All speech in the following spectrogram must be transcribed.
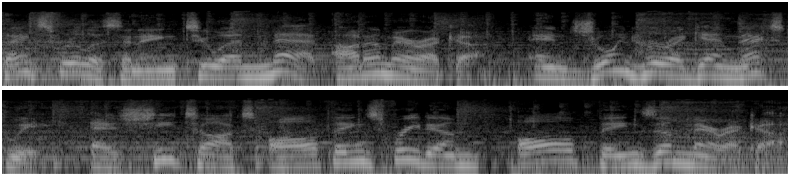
Thanks for listening to Annette on America. And join her again next week as she talks all things freedom, all things America.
